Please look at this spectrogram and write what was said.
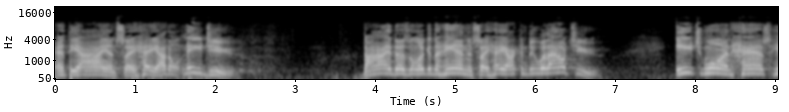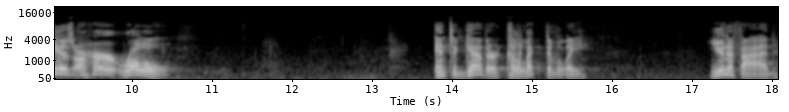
at the eye and say, Hey, I don't need you. The eye doesn't look at the hand and say, Hey, I can do without you. Each one has his or her role. And together, collectively, unified,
